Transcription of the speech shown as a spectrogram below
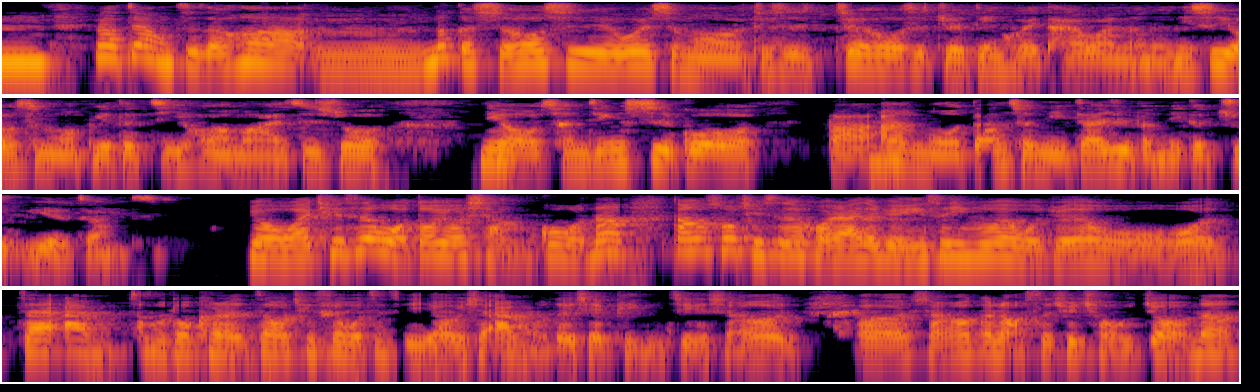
嗯，那这样子的话，嗯，那个时候是为什么？就是最后是决定回台湾了呢？你是有什么别的计划吗？还是说你有曾经试过把按摩当成你在日本的一个主业这样子？有哎，其实我都有想过。那当初其实回来的原因是因为我觉得我我在按这么多客人之后，其实我自己也有一些按摩的一些瓶颈，想要呃想要跟老师去求救。那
